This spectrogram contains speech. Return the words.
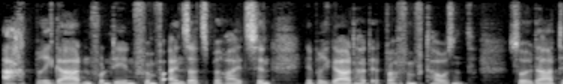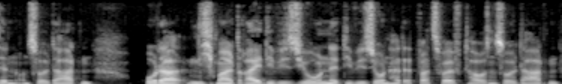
acht Brigaden, von denen fünf einsatzbereit sind. Eine Brigade hat etwa 5000 Soldatinnen und Soldaten oder nicht mal drei Divisionen. Eine Division hat etwa 12.000 Soldaten,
